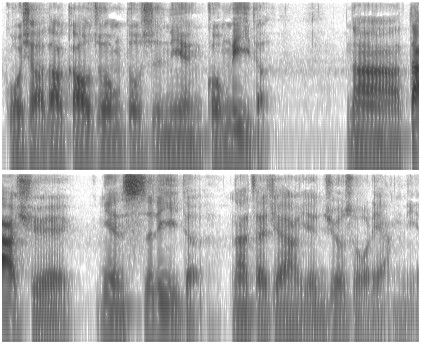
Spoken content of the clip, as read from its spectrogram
国小到高中都是念公立的，那大学念私立的，那再加上研究所两年，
